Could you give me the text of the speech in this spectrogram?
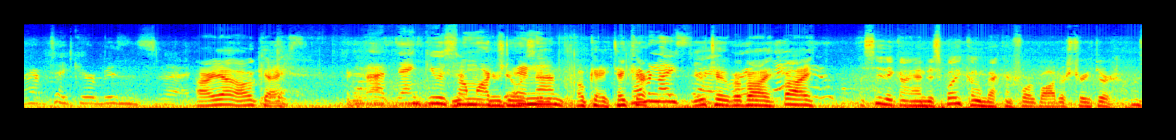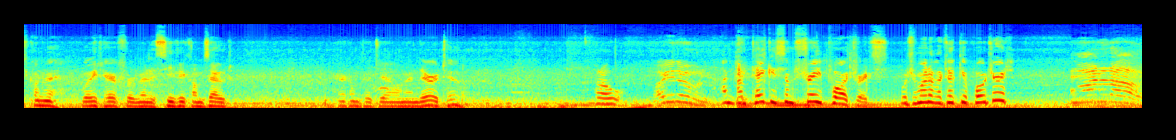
I have to take care of business today. Are you? Okay. Uh, thank you so You- much. you're doing and um, okay. Take care. have a nice day. You too. Bye right? bye. Bye. You. I see the guy on display coming back in Fort Water Street there. I'm just going to wait here for a minute, see if he comes out. Here comes a gentleman there too. Hello. How are you doing? I'm, I'm taking some street portraits. Would you mind if I took your portrait? Come on it out.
